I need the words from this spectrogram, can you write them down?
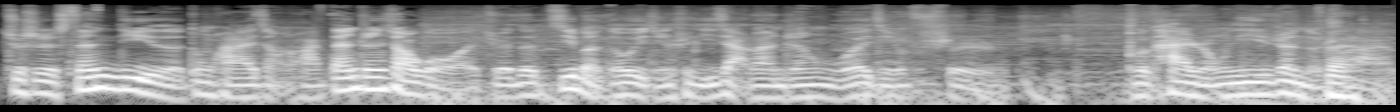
就是三 D 的动画来讲的话，单帧效果我觉得基本都已经是以假乱真，我已经是不太容易认得出来了。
